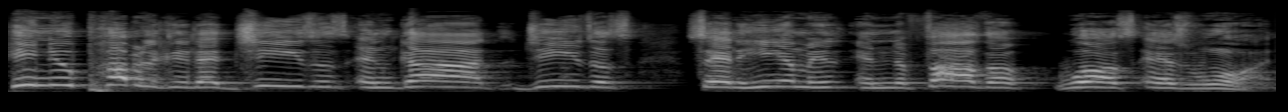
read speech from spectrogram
He knew publicly that Jesus and God, Jesus said him and the Father was as one.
